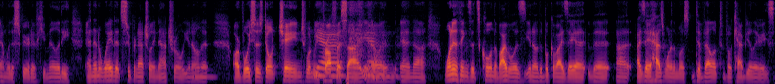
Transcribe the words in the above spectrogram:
and with a spirit of humility and in a way that's supernaturally natural, you know, mm. that our voices don't change when we yeah. prophesy, you yeah. know, and, and, uh, one of the things that's cool in the Bible is, you know, the book of Isaiah. The uh, Isaiah has one of the most developed vocabularies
